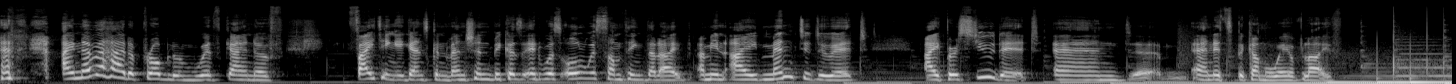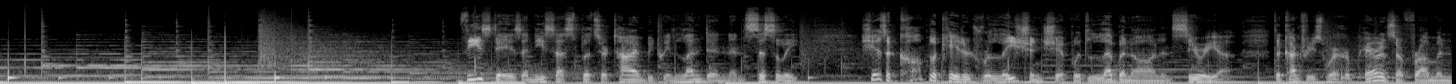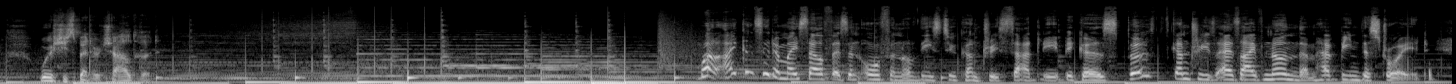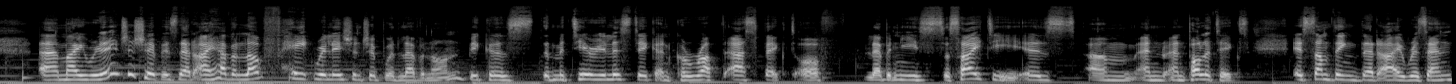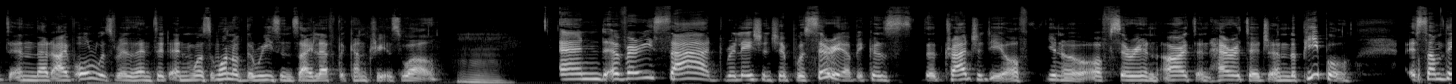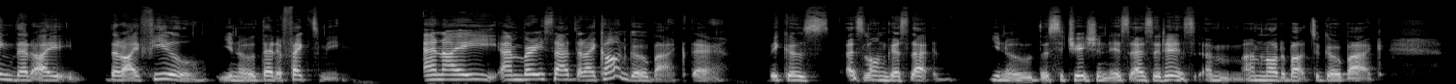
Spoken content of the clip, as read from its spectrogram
and I never had a problem with kind of, fighting against convention because it was always something that I, I mean, I meant to do it I pursued it, and um, and it's become a way of life. These days, Anissa splits her time between London and Sicily. She has a complicated relationship with Lebanon and Syria, the countries where her parents are from and where she spent her childhood. Consider myself as an orphan of these two countries, sadly, because both countries, as I've known them, have been destroyed. Uh, my relationship is that I have a love hate relationship with Lebanon because the materialistic and corrupt aspect of Lebanese society is um, and and politics is something that I resent and that I've always resented and was one of the reasons I left the country as well. Mm and a very sad relationship with Syria because the tragedy of, you know, of Syrian art and heritage and the people is something that I, that I feel, you know, that affects me. And I am very sad that I can't go back there because as long as that, you know, the situation is as it is, I'm, I'm not about to go back.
